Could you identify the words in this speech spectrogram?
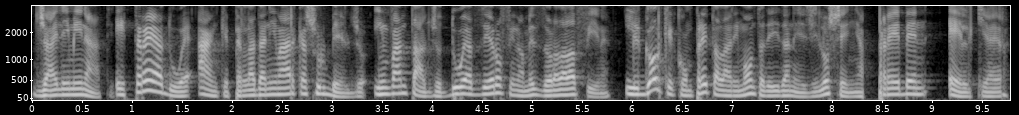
già eliminati, e 3-2 anche per la Danimarca sul Belgio, in vantaggio 2-0 fino a mezz'ora dalla fine. Il gol che completa la rimonta dei danesi lo segna Preben Elkier,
